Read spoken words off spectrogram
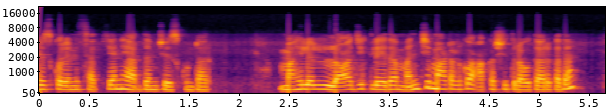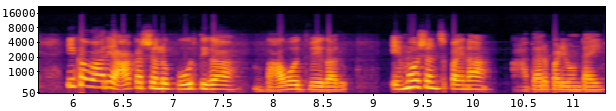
చేసుకోలేని సత్యాన్ని అర్థం చేసుకుంటారు. మహిళలు లాజిక్ లేదా మంచి మాటలకు ఆకర్షితులవుతారు కదా? ఇక వారి ఆకర్షణలు పూర్తిగా భావోద్వేగాలు ఎమోషన్స్ పైన ఆధారపడి ఉంటాయి.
